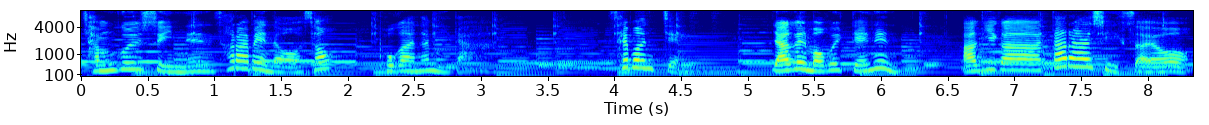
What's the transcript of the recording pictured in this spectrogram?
잠글 수 있는 서랍에 넣어서 보관합니다. 세 번째, 약을 먹을 때는 아기가 따라할 수 있어요.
